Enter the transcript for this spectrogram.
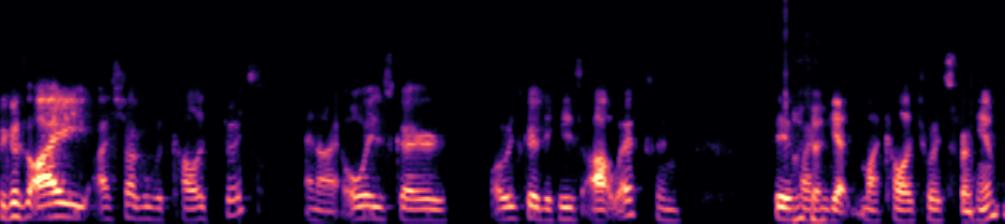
because I I struggle with color choice, and I always go always go to his artworks and see if I can get my color choice from him.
